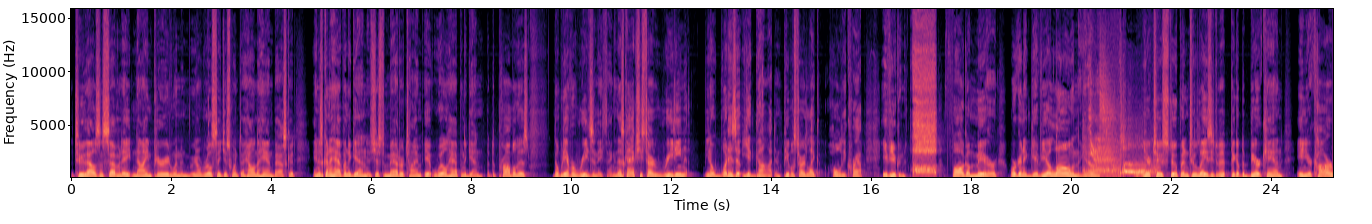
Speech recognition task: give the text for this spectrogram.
The 2007, 8, 9 period when, you know, real estate just went to hell in a handbasket. And it's going to happen again. It's just a matter of time. It will happen again. But the problem is, nobody ever reads anything. And this guy actually started reading, you know, what is it you got? And people started like, holy crap, if you can fog a mirror, we're going to give you a loan. You know, yes. you're too stupid and too lazy to pick up the beer can in your car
